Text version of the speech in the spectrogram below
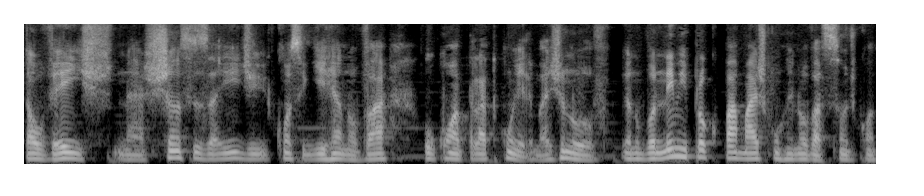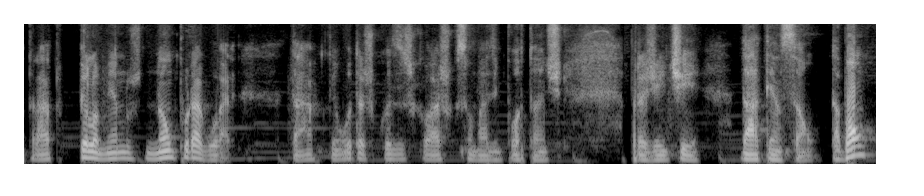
talvez, né, chances aí de conseguir renovar o contrato com ele. Mas, de novo, eu não vou nem me preocupar mais com renovação de contrato, pelo menos não por agora. Tá? Tem outras coisas que eu acho que são mais importantes para a gente dar atenção, tá bom?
